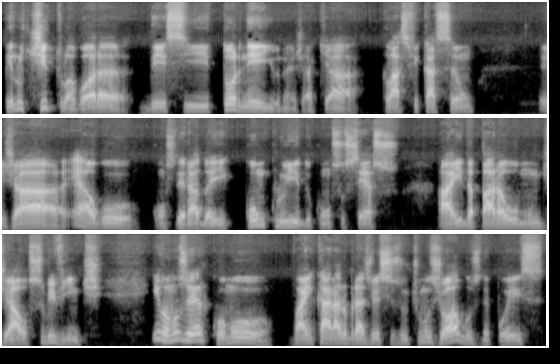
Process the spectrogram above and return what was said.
pelo título agora desse torneio, né, já que a classificação já é algo considerado aí concluído com sucesso a ida para o Mundial Sub-20. E vamos ver como vai encarar o Brasil esses últimos jogos depois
